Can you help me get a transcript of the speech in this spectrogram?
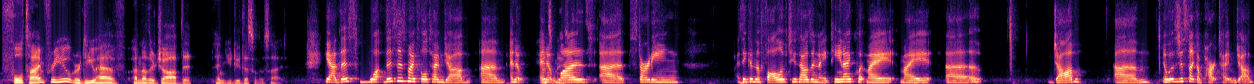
full time for you, or do you have another job that and you do this on the side? Yeah, this what this is my full time job, um, and it and That's it amazing. was uh, starting. I think in the fall of 2019, I quit my my uh, job. Um, it was just like a part time job,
